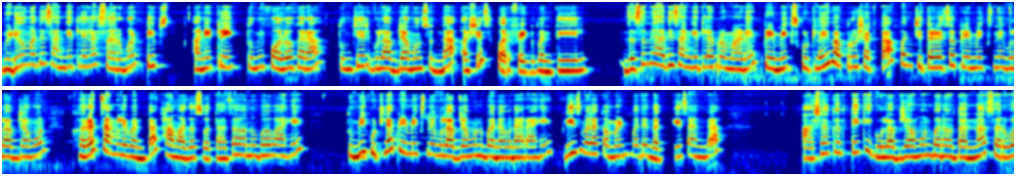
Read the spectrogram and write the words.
व्हिडिओमध्ये सांगितलेल्या सर्व टिप्स आणि ट्रिक तुम्ही फॉलो करा. तुमचे गुलाबजामुनसुद्धा असेच परफेक्ट बनतील. जसं मी आधी सांगितल्याप्रमाणे प्रेमिक्स कुठलंही वापरू शकता पण चितळेचं प्रेमिक्सने गुलाबजामुन खरंच चांगले बनतात हा माझा स्वतःचा अनुभव आहे. तुम्ही कुठल्या प्रेमिक्सने गुलाबजामुन बनवणार आहे प्लीज मला कमेंटमध्ये नक्की सांगा. आशा करते की गुलाबजामुन बनवताना सर्व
